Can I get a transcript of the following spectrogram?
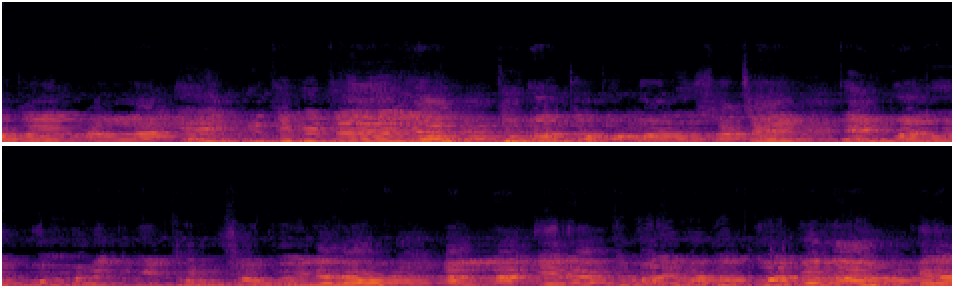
অতএব আল্লাহ, এই পৃথিবীতে তোমার যত মানুষ আছে, এই মানুষ মন্ডলী তুমি ধ্বংস করে দাও। আল্লাহ, এরা তোমার ইবাদত করবে না, এরা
